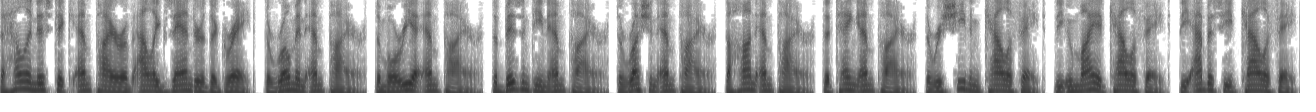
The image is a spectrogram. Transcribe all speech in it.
the Hellenistic Empire of Alexander the Great, the Roman Empire, the Maurya Empire, the Byzantine Empire, the Russian Empire, the Han Empire, the Tang Empire, the Rashidun Caliphate, the Umayyad Caliphate, the Abbasid Caliphate,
